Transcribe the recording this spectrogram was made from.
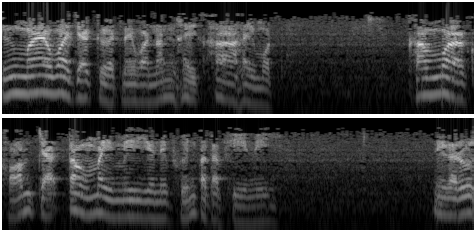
ถึงแม้ว่าจะเกิดในวันนั้นให้ฆ่าให้หมดคำว่าขอมจะต้องไม่มีอยู่ในผืนปฐพีนี้ นี่ก็รู้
